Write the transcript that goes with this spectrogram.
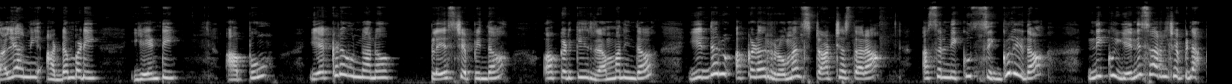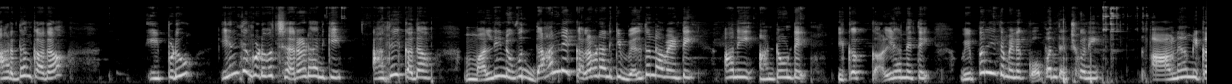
కళ్యాణ్ని అడ్డంపడి ఏంటి అప్పు ఎక్కడ ఉన్నానో ప్లేస్ చెప్పిందా? అక్కడికి రమ్మనిందా? ఇద్దరు అక్కడ రొమాన్స్ స్టార్ట్ చేస్తారా? అసలు నీకు సిగ్గు లేదా? నీకు ఎన్నిసార్లు చెప్పినా అర్థం కాదా? ఇప్పుడు ఇంత గొడవ చెరవడానికి అదే కదా? మళ్ళీ నువ్వు దాన్నే కలవడానికి వెళ్తున్నావేంటి? అని అంటుంటే ఇక కళ్యాణ్ అయితే విపరీతమైన కోపం తెచ్చుకొని ఆనామిక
